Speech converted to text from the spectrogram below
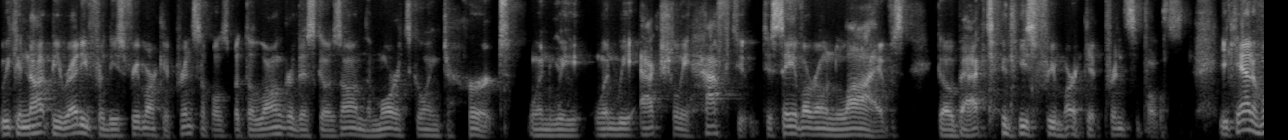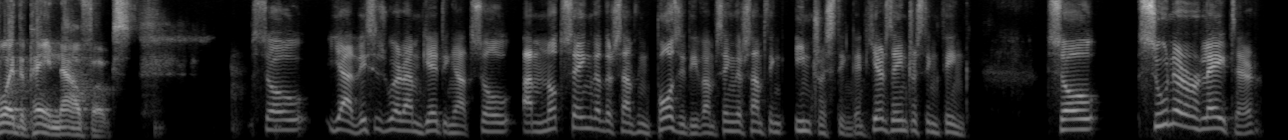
we cannot be ready for these free market principles, but the longer this goes on, the more it's going to hurt when we when we actually have to to save our own lives go back to these free market principles. You can't avoid the pain now, folks. So, yeah, this is where I'm getting at. So, I'm not saying that there's something positive, I'm saying there's something interesting. And here's the interesting thing. So, sooner or later,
